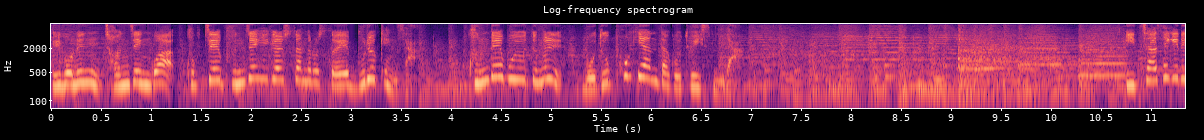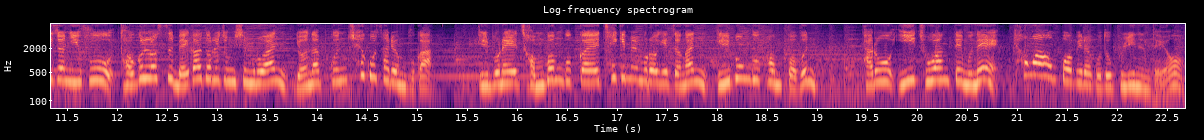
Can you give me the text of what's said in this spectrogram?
일본은 전쟁과 국제 분쟁 해결 수단으로서의 무력 행사, 군대 보유 등을 모두 포기한다고 돼 있습니다. 2차 세계대전 이후 더글러스 메가더를 중심으로 한 연합군 최고사령부가 일본의 전범 국가의 책임을 물어 개정한 일본국 헌법은 바로 이 조항 때문에 평화 헌법이라고도 불리는데요.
